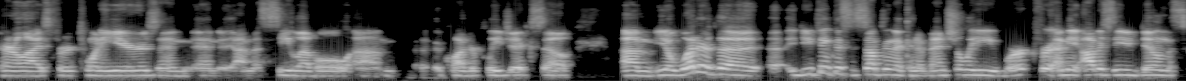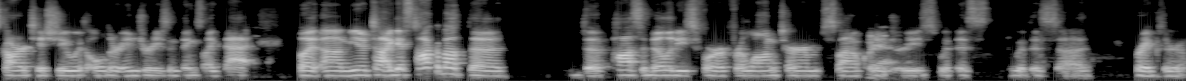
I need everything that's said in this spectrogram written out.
paralyzed for 20 years and, and I'm a C level um, quadriplegic. So, um, you know, what are the, uh, do you think this is something that can eventually work for, I mean, obviously you're dealing with scar tissue with older injuries and things like that, but, um, you know, t- I guess talk about the, the possibilities for, for long-term spinal cord yeah. injuries with this, with this uh, breakthrough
